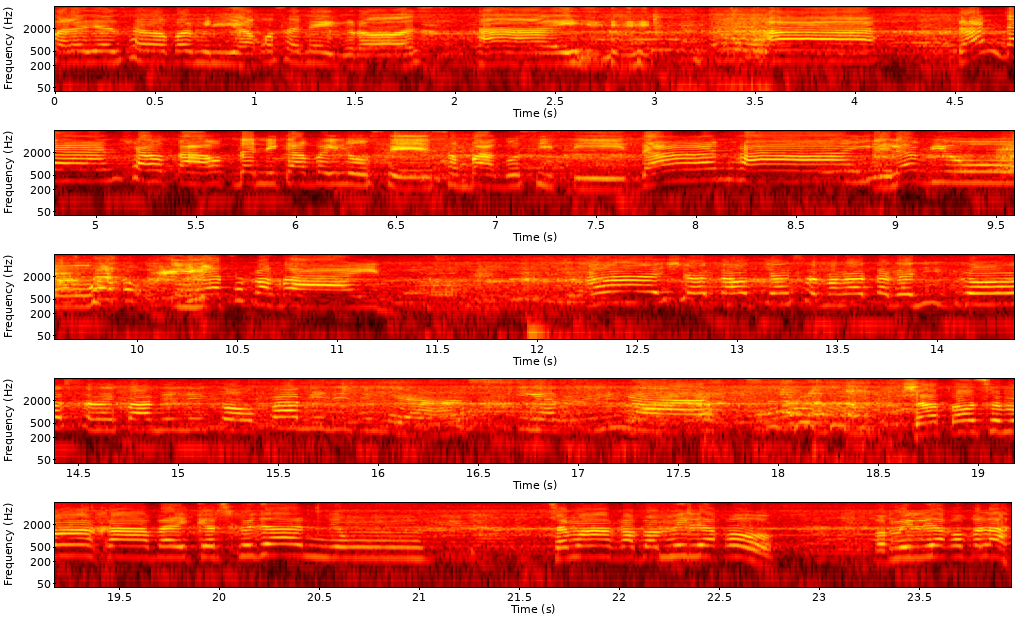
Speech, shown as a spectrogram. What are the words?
pala dyan sa pamilya ko sa Negros. Hi. Ah, Dan Dan, shout out Danica Bailusis, sa Bago City. Dan, hi. I love you. Ingat sa pag-ride. Hi! Shout out dyan sa mga taga Negros, sa may family ko, Family Diaz. Ingat, ingat! Shoutout sa mga ka-bikers ko dyan, yung sa mga kapamilya ko. Pamilya ko pala.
